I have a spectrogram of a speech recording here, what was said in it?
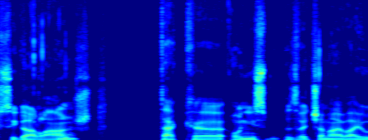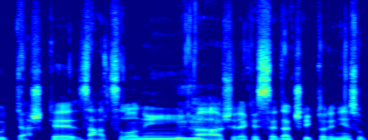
cigar lounge, tak uh, oni zväčša mávajú ťažké záclony mm-hmm. a všelijaké sedačky, ktoré nie sú,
